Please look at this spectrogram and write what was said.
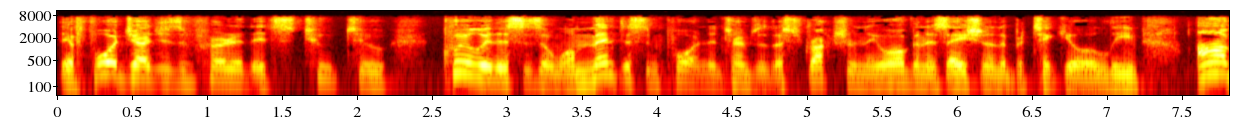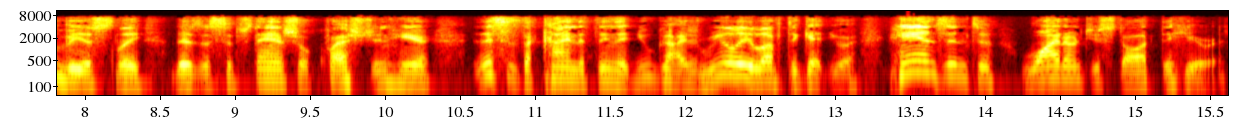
there are four judges who've heard it. It's 2 2. Clearly, this is a momentous important in terms of the structure and the organization of the particular league. Obviously, there's a substantial question here. This is the kind of thing that you guys really love to get your hands into. Why don't you start to hear it?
